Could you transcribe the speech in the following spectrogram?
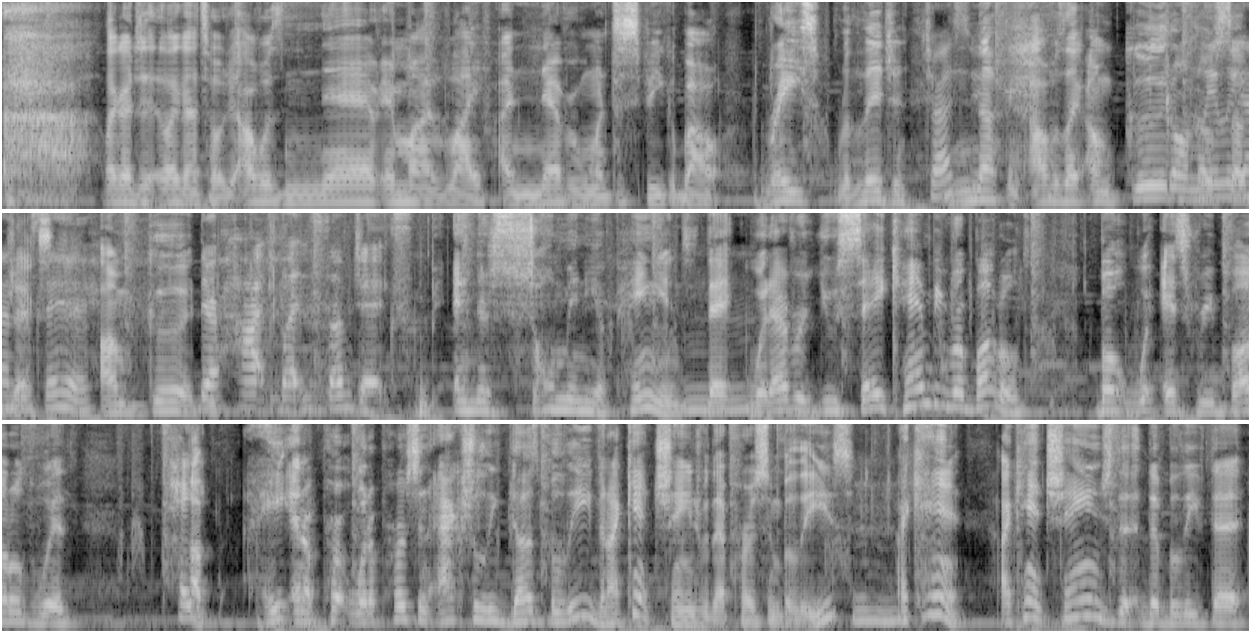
uh, like I just like I told you I was never in my life I never wanted to speak about race, religion, Trust me. nothing. I was like I'm good on those subjects. understand. I'm good. they're hot button subjects and there's so many opinions that Mm-hmm. whatever you say can be rebutted, but it's rebutted with hate a hate and a per- what a person actually does believe and i can't change what that person believes. Mm-hmm. I can't. I can't change the, the belief that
